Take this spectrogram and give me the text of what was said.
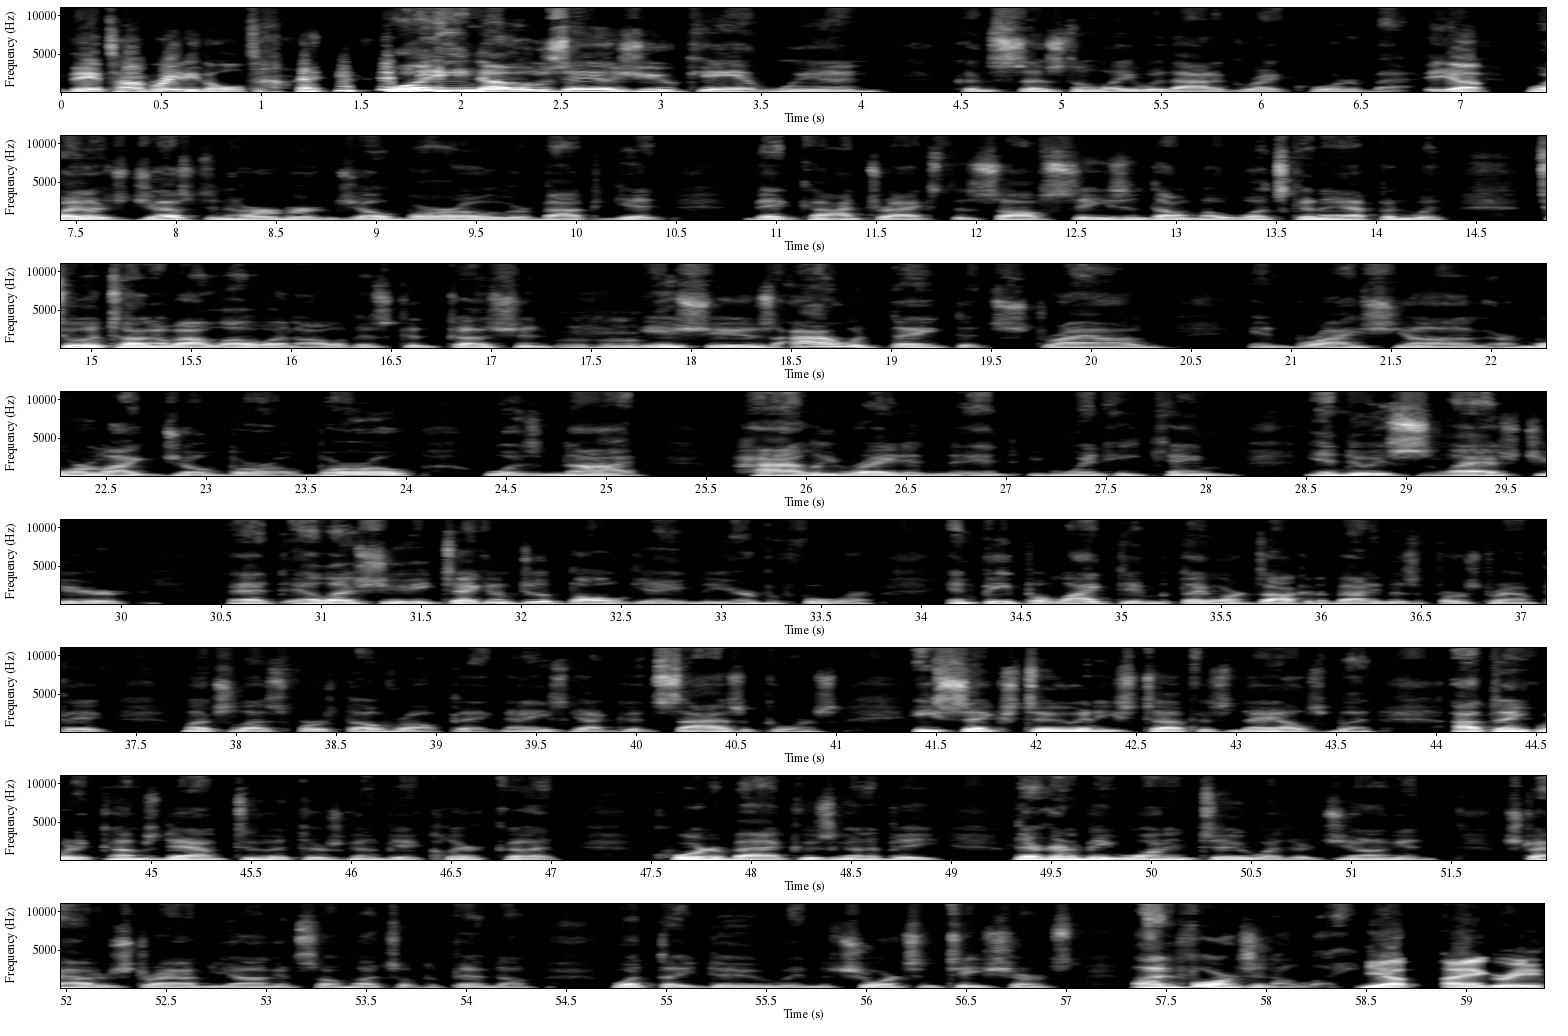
They had Tom Brady the whole time. what he knows is you can't win consistently without a great quarterback. Yep. Whether yep. it's Justin Herbert and Joe Burrow, who are about to get big contracts this off season. Don't know what's going to happen with Tua Tagovailoa and all of his concussion mm-hmm. issues. I would think that Stroud and Bryce Young are more like Joe Burrow. Burrow was not highly rated, and, and when he came into his last year, at LSU. He'd taken him to a bowl game the year before, and people liked him, but they weren't talking about him as a first round pick, much less first overall pick. Now he's got good size, of course. He's six two and he's tough as nails, but I think when it comes down to it, there's going to be a clear cut quarterback who's going to be they're going to be one and two, whether it's Young and Stroud or Stroud and Young, and so much will depend on what they do in the shorts and t-shirts. Unfortunately. Yep, I agree.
